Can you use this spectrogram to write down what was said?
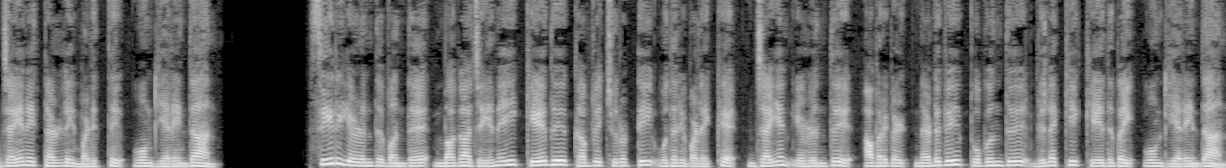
ஜெயனைத் தள்ளி மடித்து ஓங்கியறைந்தான் சீறி எழுந்து வந்த மகாஜயனை கேது கவ்விச் சுருட்டி உதறி வளைக்க ஜெயன் எழுந்து அவர்கள் நடுவே புகுந்து விலக்கி கேதுவை ஓங்கியறைந்தான்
